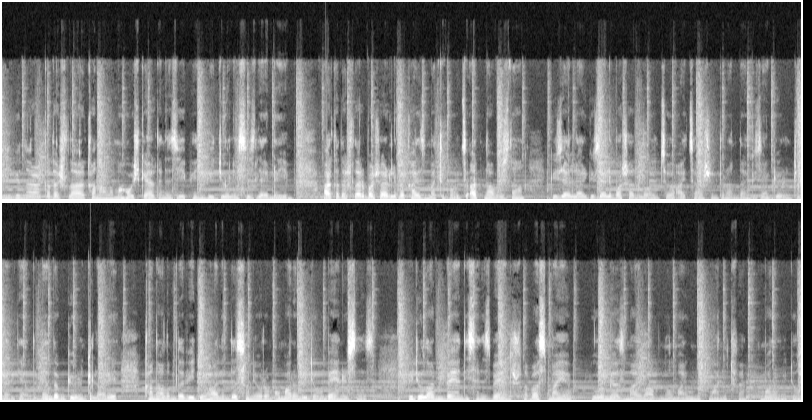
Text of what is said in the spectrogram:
İyi günler arkadaşlar kanalıma hoş geldiniz. Yepyeni video ile sizlerleyim. Arkadaşlar başarılı ve karizmatik oyuncu Alp Navruz'dan güzeller güzeli başarılı oyuncu Ayça Arşınduran'dan güzel görüntüler geldi. Ben de bu görüntüleri kanalımda video halinde sunuyorum. Umarım videomu beğenirsiniz. Videolarımı beğendiyseniz beğen tuşuna basmayı, yorum yazmayı ve abone olmayı unutmayın lütfen. Umarım videonun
